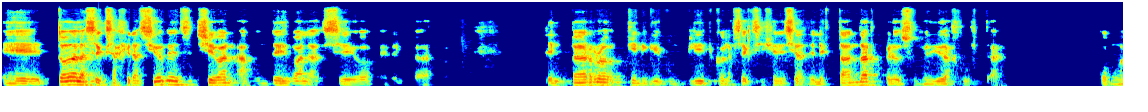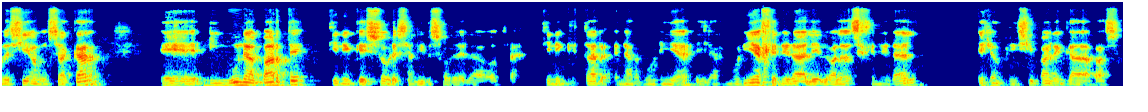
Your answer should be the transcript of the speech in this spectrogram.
Eh, todas las exageraciones llevan a un desbalanceo en el perro. El perro tiene que cumplir con las exigencias del estándar, pero en su medida justa. Como decíamos acá, eh, ninguna parte tiene que sobresalir sobre la otra, tienen que estar en armonía, y la armonía general y el balance general es lo principal en cada raza.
